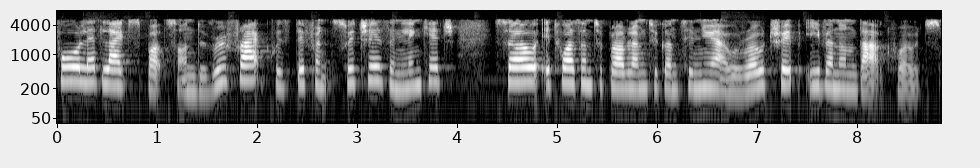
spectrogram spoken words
four LED light spots on the roof rack with different switches and linkage, so it wasn't a problem to continue our road trip even on dark roads.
